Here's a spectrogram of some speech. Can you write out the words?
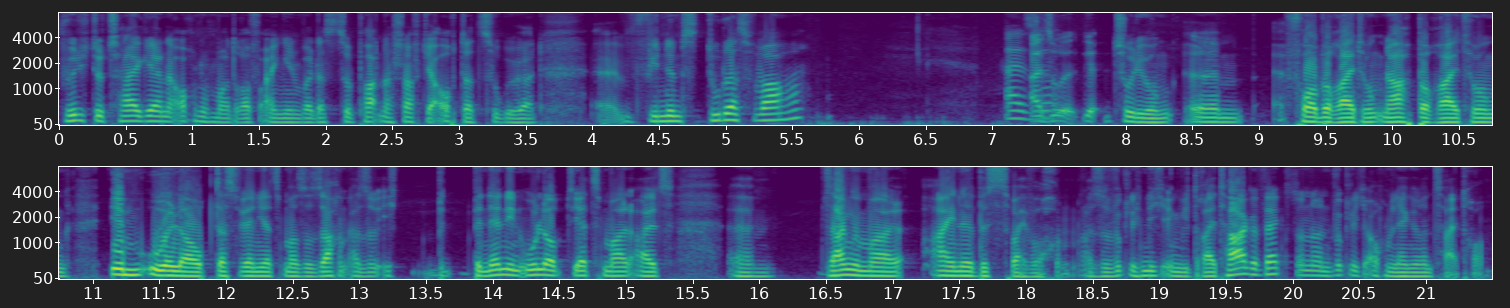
würde ich total gerne auch noch mal drauf eingehen, weil das zur Partnerschaft ja auch dazu gehört. Äh, wie nimmst du das wahr? Also, also Entschuldigung, ähm, Vorbereitung, Nachbereitung im Urlaub, das wären jetzt mal so Sachen. Also ich benenne den Urlaub jetzt mal als, ähm, sagen wir mal, eine bis zwei Wochen. Also wirklich nicht irgendwie drei Tage weg, sondern wirklich auch einen längeren Zeitraum.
